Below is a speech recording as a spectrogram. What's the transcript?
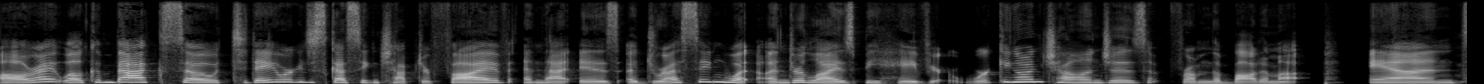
All right, welcome back. So, today we're discussing chapter five, and that is addressing what underlies behavior, working on challenges from the bottom up. And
